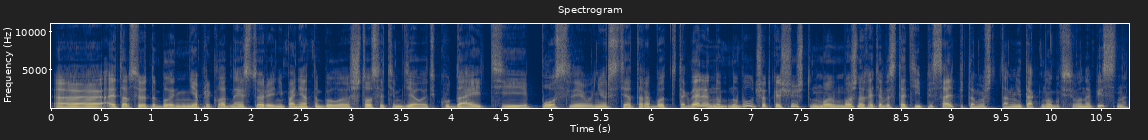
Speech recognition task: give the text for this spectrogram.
Э, это абсолютно была неприкладная история, непонятно было, что с этим делать, куда идти после университета работать и так далее, но, но было четкое ощущение, что можно, можно хотя бы статьи писать, потому что там не так много всего написано,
